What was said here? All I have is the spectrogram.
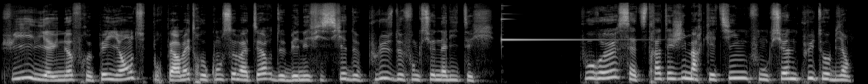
Puis, il y a une offre payante pour permettre aux consommateurs de bénéficier de plus de fonctionnalités. Pour eux, cette stratégie marketing fonctionne plutôt bien.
